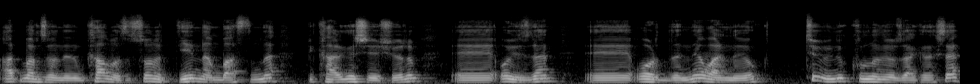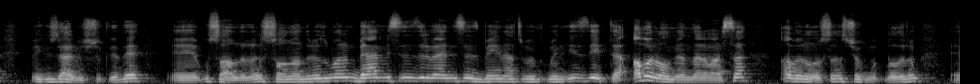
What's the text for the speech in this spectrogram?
atmak zorundaydım kalmasın. Sonra yeniden bastığımda bir kargaşa yaşıyorum. E, o yüzden e, orada ne var ne yok tümünü kullanıyoruz arkadaşlar. Ve güzel bir üçlükle de e, bu saldırıları sonlandırıyoruz. Umarım beğenmişsinizdir. Beğendiyseniz beğeni atmayı unutmayın. İzleyip de abone olmayanlar varsa abone olursanız çok mutlu olurum. E,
